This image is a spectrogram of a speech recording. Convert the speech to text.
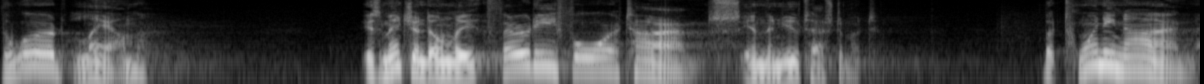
The word lamb is mentioned only 34 times in the New Testament, but 29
